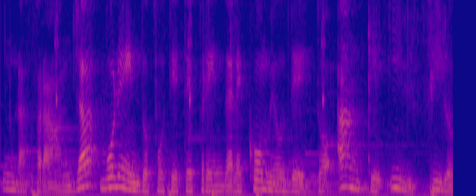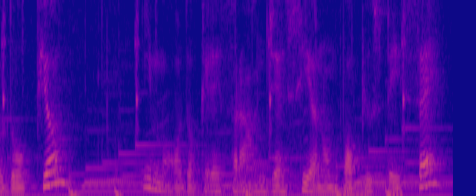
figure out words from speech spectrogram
una frangia. Volendo potete prendere come ho detto anche il filo doppio in modo che le frange siano un po più spesse.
